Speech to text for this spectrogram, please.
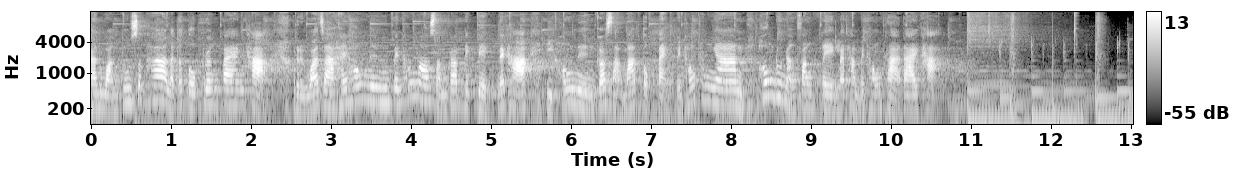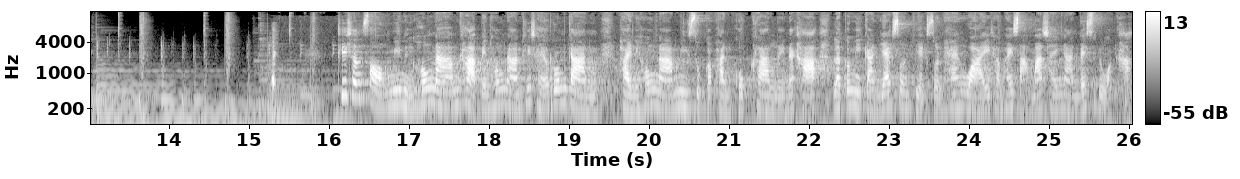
การวางตู้เสื้อผ้าและก็โต๊ะเครื่องแป้งค่ะ หรือว่าจะให้ห้องหนึงเป็นห้องนอนสำหรับเด็กๆนะคะ อีกห้องหนึงก็สามารถตกแต่งเป็นห้องทำงาน ห้องดูหนังฟังเพลงและทำเป็นห้องพระได้ค่ะ ที่ชั้น 2 มี 1 ห้องน้ำค่ะ เป็นห้องน้ำที่ใช้ร่วมกัน ภายในห้องน้ำมีสุขภัณฑ์ครบครันเลยนะคะ แล้วก็มีการแยกโซนเปียกโซนแห้งไว้ทำให้สามารถใช้งานได้สะดวกค่ะ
